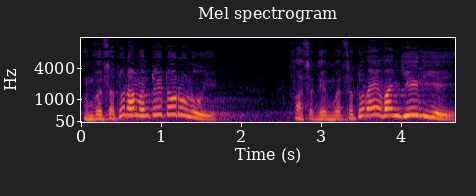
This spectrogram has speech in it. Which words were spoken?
învățătura Mântuitorului, față de învățătura Evangheliei,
